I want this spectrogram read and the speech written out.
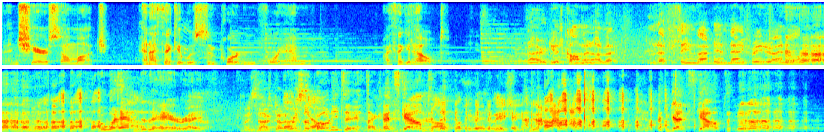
and share so much. And I think it was important for him. I think it helped. When I heard you was comment, I was like, is that the same goddamn Danny Frazier I know? But what happened to the hair, right? My You son must have comes- Where's the scalped. ponytail? I got scalped. Wrong fucking reservation. I got scalped.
